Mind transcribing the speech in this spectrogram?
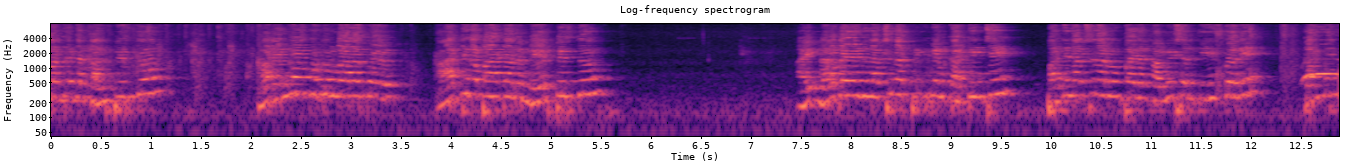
భద్రత కల్పిస్తూ మరెన్నో కుటుంబాలకు ఆర్థిక పాఠాలు నేర్పిస్తూ నలభై ఐదు లక్షల ప్రీమియం కట్టించి పది లక్షల రూపాయల కమిషన్ తీసుకొని ఖమ్మం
